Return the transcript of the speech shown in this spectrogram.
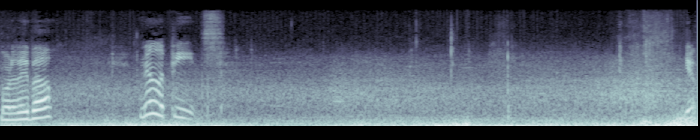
What are they, Belle? Millipedes. Yep.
